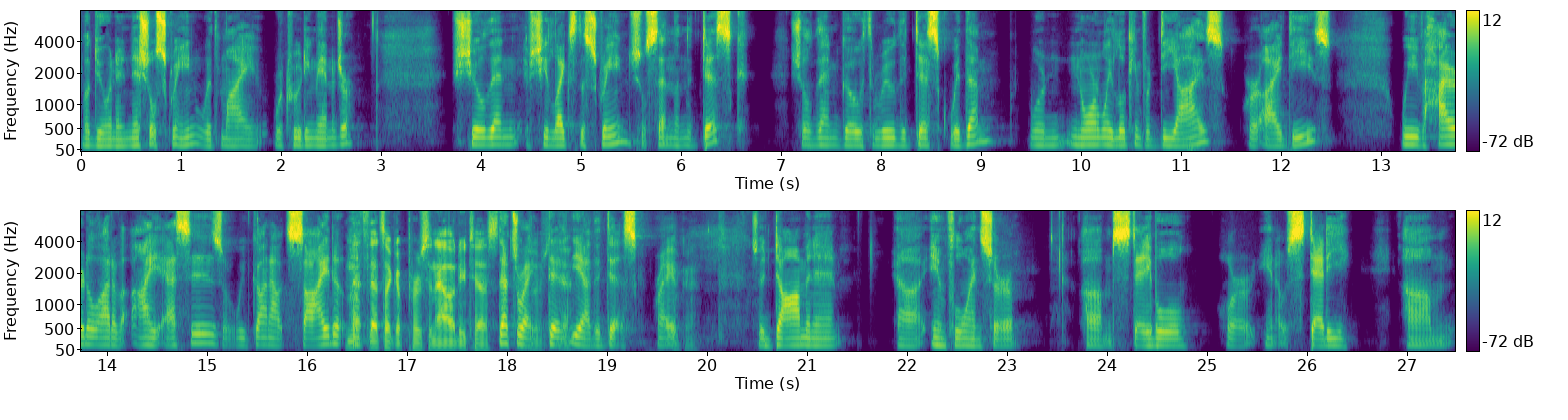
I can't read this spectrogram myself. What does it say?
We'll do an initial screen with my recruiting manager. She'll then, if she likes the screen, she'll send them the disc. She'll then go through the disc with them. We're normally looking for DIs or IDs. We've hired a lot of ISs, or we've gone outside of that, that's like a personality test. that's right. The- Yeah. yeah. the disc, right? Okay. So dominant, uh, influencer, um, stable, or you know, steady, um,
